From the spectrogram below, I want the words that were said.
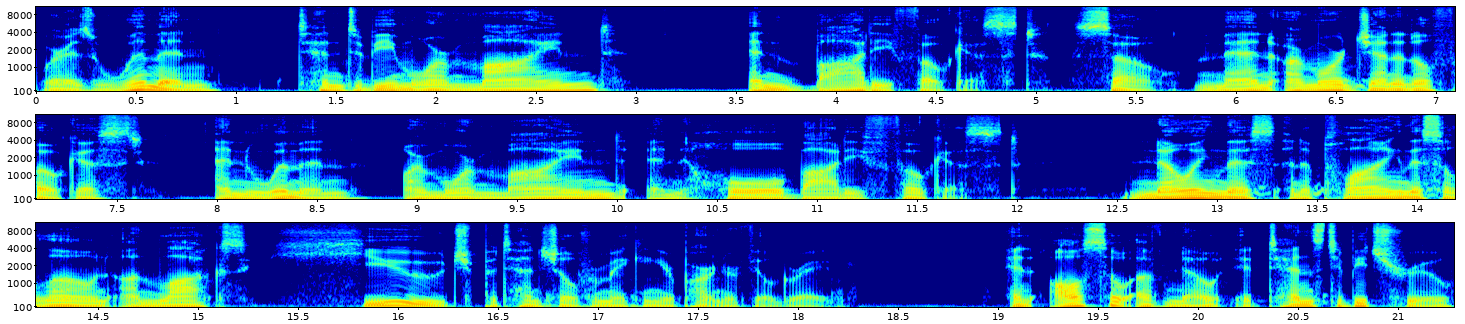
Whereas women tend to be more mind and body focused. So men are more genital focused and women are more mind and whole body focused. Knowing this and applying this alone unlocks huge potential for making your partner feel great. And also of note, it tends to be true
